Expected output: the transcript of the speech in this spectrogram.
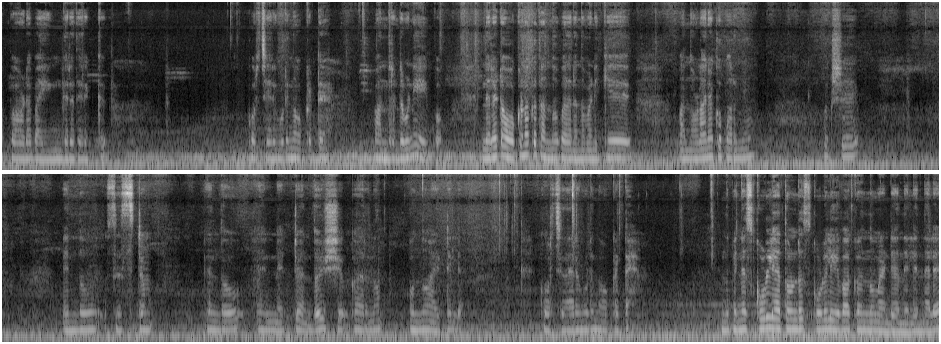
അപ്പോൾ അവിടെ ഭയങ്കര തിരക്ക്. കുറച്ച് നേരം കൂടി നോക്കട്ടെ. പന്ത്രണ്ട് മണിയായി ഇപ്പോൾ ഇന്നലെ ടോക്കണൊക്കെ തന്നു പതിനൊന്ന് മണിക്ക് വന്നോളാനൊക്കെ പറഞ്ഞു. പക്ഷേ എന്തോ സിസ്റ്റം എന്തോ നെറ്റോ എന്തോ ഇഷ്യൂ കാരണം ഒന്നും ആയിട്ടില്ല. കുറച്ച് നേരം കൂടി നോക്കട്ടെ. ഇന്ന് പിന്നെ സ്കൂളില്ലാത്തതുകൊണ്ട് സ്കൂൾ ലീവാക്കൊന്നും വേണ്ടി വന്നില്ല. ഇന്നലെ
